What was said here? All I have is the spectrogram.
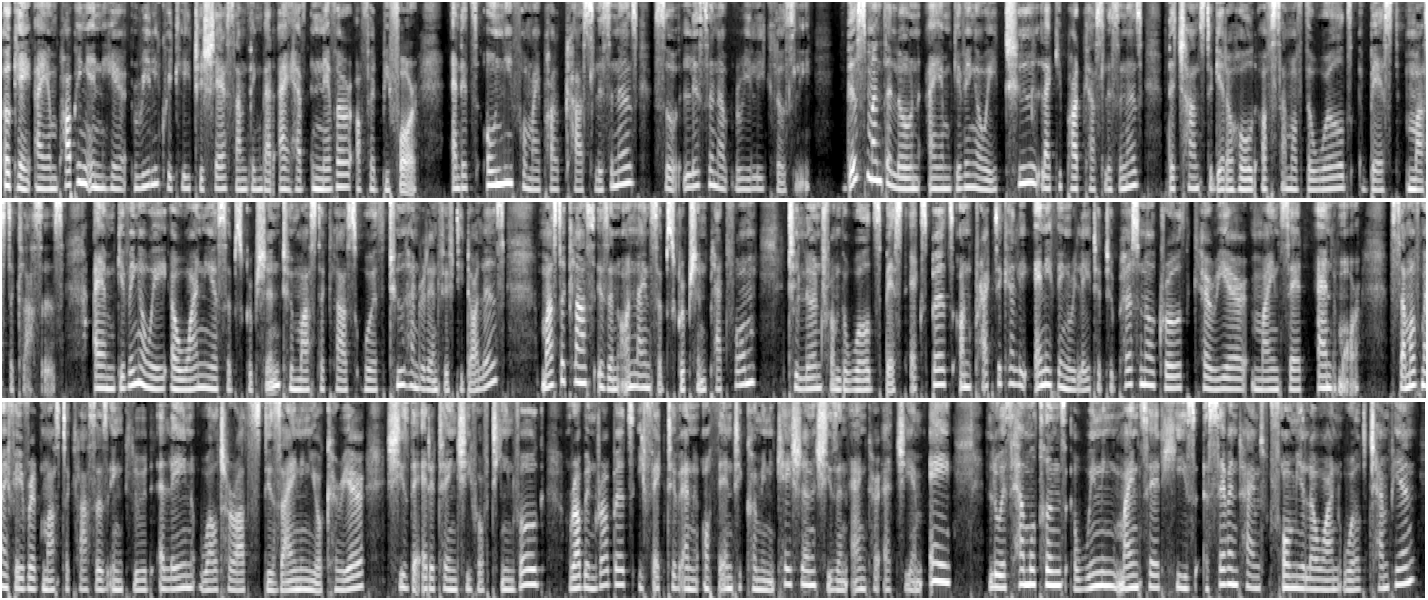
Okay, I am popping in here really quickly to share something that I have never offered before, and it's only for my podcast listeners, so listen up really closely. This month alone, I am giving away two lucky podcast listeners the chance to get a hold of some of the world's best masterclasses. I am giving away a one year subscription to Masterclass worth $250. Masterclass is an online subscription platform to learn from the world's best experts on practically anything related to personal growth, career, mindset, and more. Some of my favorite masterclasses include Elaine Welteroth's Designing Your Career. She's the editor in chief of Teen Vogue. Robin Roberts, Effective and Authentic Communication. She's an anchor at GMA. Lewis Hamilton's A Winning Mindset. He's a seven times Formula One world champion.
